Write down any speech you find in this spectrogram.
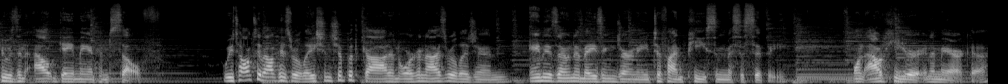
who is an out gay man himself. We talked about his relationship with God and organized religion, and his own amazing journey to find peace in Mississippi, on Out Here in America.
